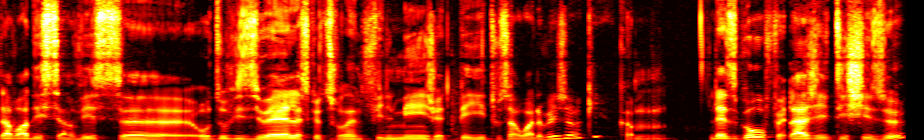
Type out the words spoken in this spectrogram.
d'avoir des services euh, audiovisuels. Est-ce que tu voudrais me filmer? Je vais te payer, tout ça. Whatever. J'ai dit OK, comme, let's go. Fait, là, j'ai été chez eux.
